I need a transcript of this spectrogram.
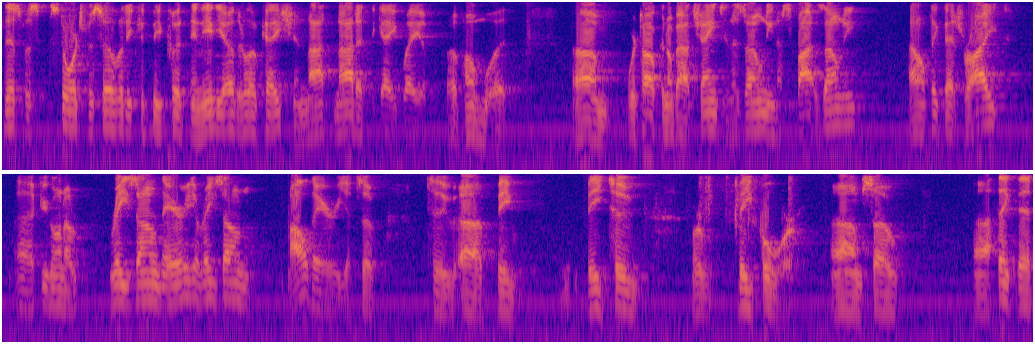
this was, storage facility could be put in any other location, not, not at the gateway of, of Homewood. Um, we're talking about changing a zoning, a spot zoning. I don't think that's right. Uh, if you're gonna rezone the area, rezone all the area to, to, uh, B, B2 or B4. Um, so, uh, I think that,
